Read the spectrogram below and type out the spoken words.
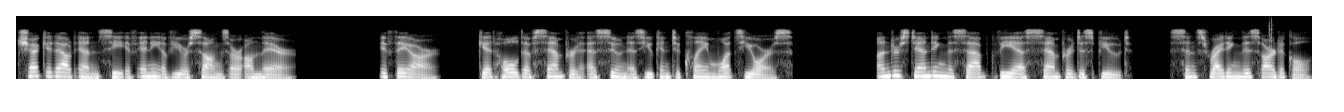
Check it out and see if any of your songs are on there. If they are, get hold of Sampra as soon as you can to claim what's yours. Understanding the SABC vs Sampra dispute, since writing this article,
